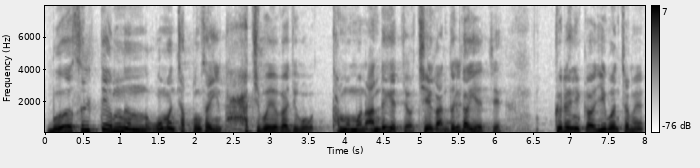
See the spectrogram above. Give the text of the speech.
뭐 쓸데없는 오만 잡동사니 다 집어여가지고 담으면 안 되겠죠. 지혜가 안 들어가겠지. 그러니까 이번 참에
